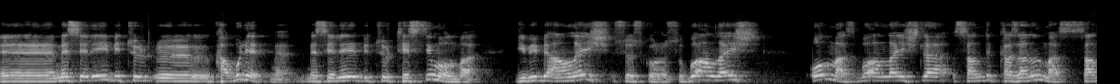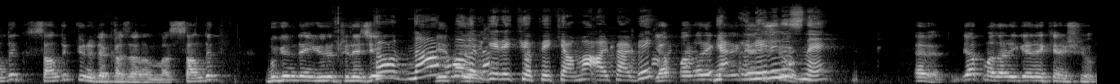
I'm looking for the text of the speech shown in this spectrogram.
e, meseleyi bir tür e, kabul etme, meseleye bir tür teslim olma gibi bir anlayış söz konusu. Bu anlayış olmaz. Bu anlayışla sandık kazanılmaz. Sandık sandık günü de kazanılmaz. Sandık bugünden yürütülecek Tamam, ne bir- yapmaları gerekiyor peki ama Alper Bey? Yapmaları Ya, gereken öneriniz şu. ne? Evet, yapmaları gereken şu.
